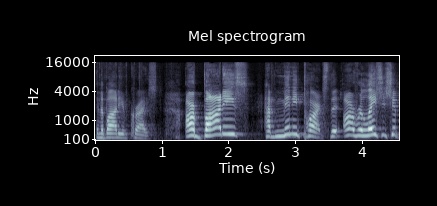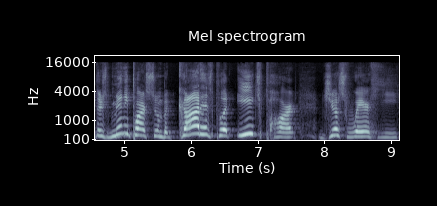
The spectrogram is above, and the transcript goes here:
in the body of Christ. Our bodies have many parts. That our relationship, there's many parts to them, but God has put each part just where He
